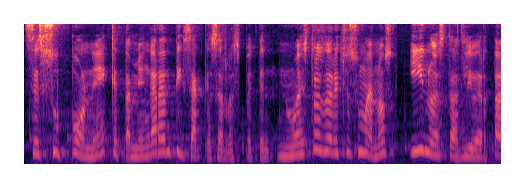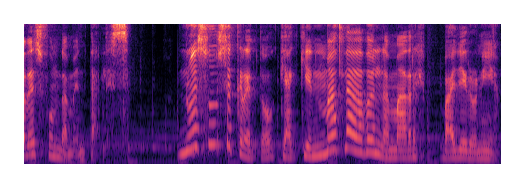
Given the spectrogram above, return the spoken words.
Se supone que también garantiza que se respeten nuestros derechos humanos y nuestras libertades fundamentales. No es un secreto que a quien más le ha dado en la madre, vaya ironía,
